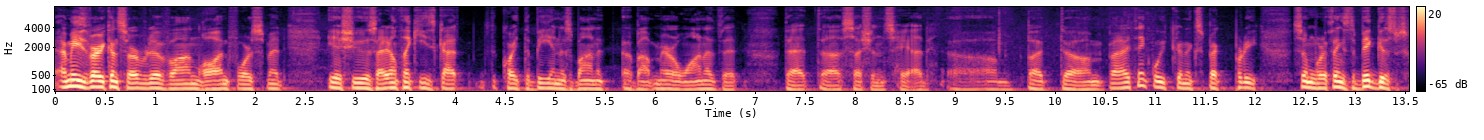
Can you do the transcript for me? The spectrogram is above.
I mean, he's very conservative on law enforcement issues. I don't think he's got quite the bee in his bonnet about marijuana that that uh, Sessions had. Um, but um, but I think we can expect pretty similar things. The biggest,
